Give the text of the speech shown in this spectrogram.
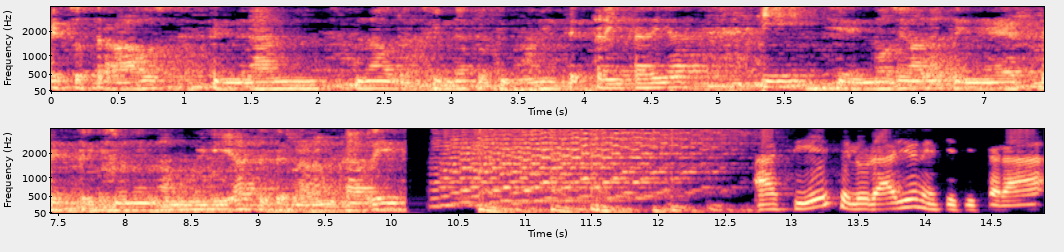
Estos trabajos tendrán una duración de aproximadamente 30 días y eh, no se van a tener restricciones en la movilidad, se cerrará un carril. Así es, el horario en el que se estará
